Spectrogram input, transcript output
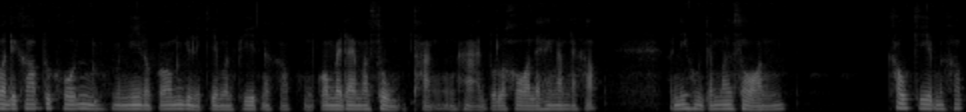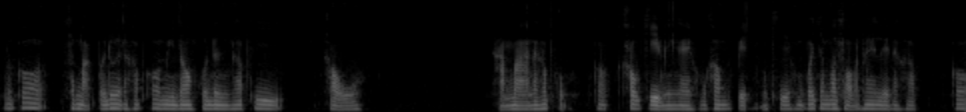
วัสดีครับทุกคนวันนี้เราก็มาอยู่ในเกมวันพีชนะครับ ผมก็ไม่ได้มาสุ่มถังหาตัวละครอะไรทั้งนั้นนะครับ อันนี้ผมจะมาสอนเข้าเกมนะครับ แล้วก็สมัครไปด้วยนะครับ ก็มีน้องคนหนึ่งครับที่เขาหามานะครับ ผมก็เข้าเกมยังไง ผมเข้าไม่เป็นโอเค ผมก็จะมาสอนให้เลยนะครับ ก็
